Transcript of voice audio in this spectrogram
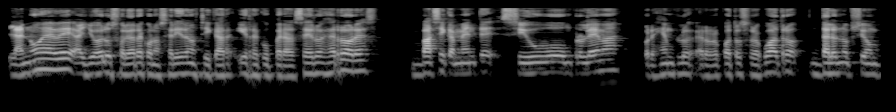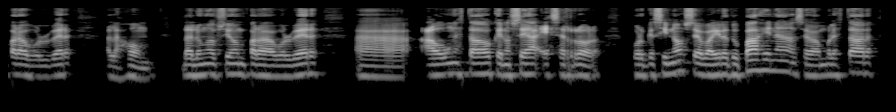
la 9 ayuda al usuario a reconocer y diagnosticar y recuperarse de los errores. Básicamente, si hubo un problema, por ejemplo, error 404, dale una opción para volver a la home. Dale una opción para volver a, a un estado que no sea ese error. Porque si no, se va a ir a tu página, se va a molestar.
